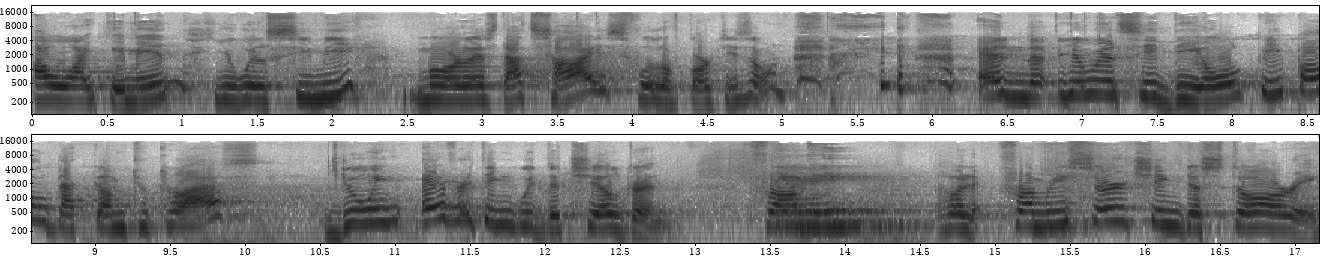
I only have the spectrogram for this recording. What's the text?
How I came in, you will see me more or less that size, full of cortisone. and you will see the old people that come to class doing everything with the children from from researching the story,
